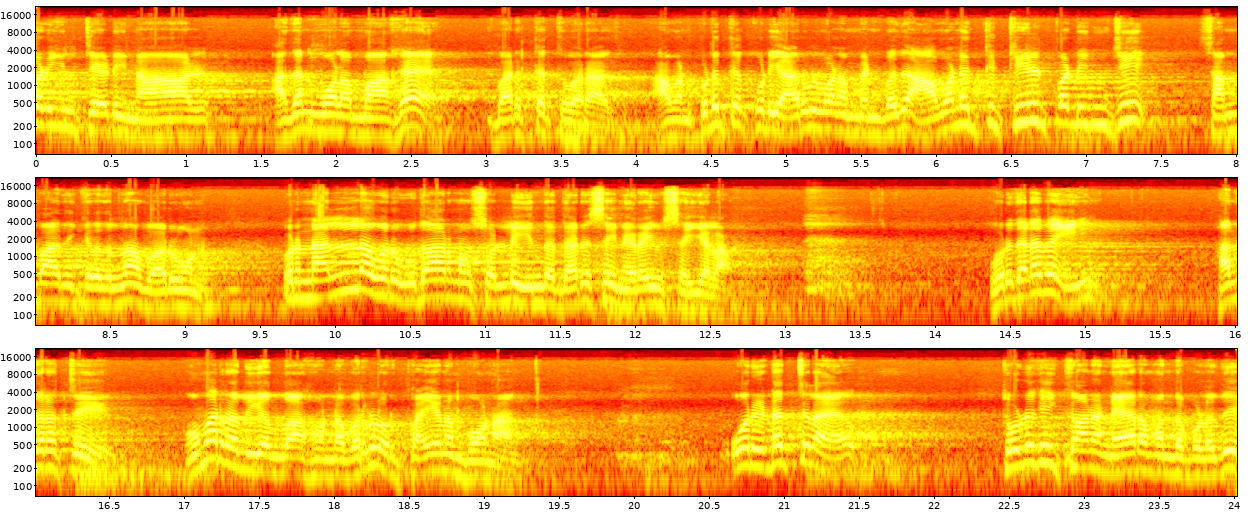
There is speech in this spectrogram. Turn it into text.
வழியில் தேடினால் அதன் மூலமாக பர்க்கத்து வராது. அவன் கொடுக்கக்கூடிய அருள் வளம் என்பது அவனுக்கு கீழ்ப்படிஞ்சு சம்பாதிக்கிறதுலாம் வரும்னு ஒரு நல்ல ஒரு உதாரணம் சொல்லி இந்த தரிசை நிறைவு செய்யலாம். ஒரு தடவை அதற்கு உமர் அலி அல்லாஹன் அவர்கள் ஒரு பயணம் போனாங்க. ஒரு இடத்துல தொழுகைக்கான நேரம் வந்த பொழுது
